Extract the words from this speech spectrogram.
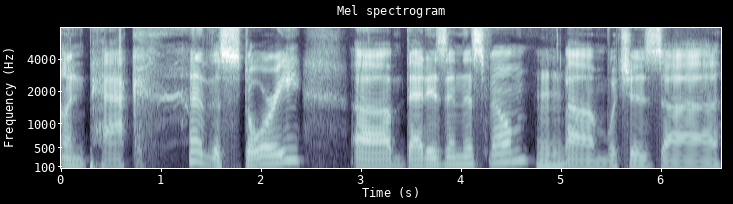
unpack the story um, that is in this film, um, which is. Uh,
